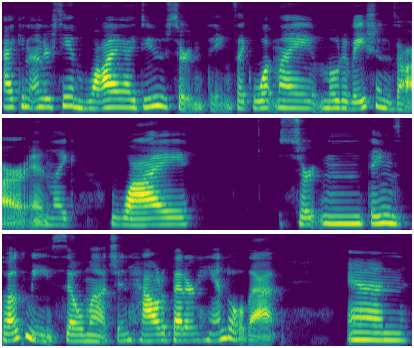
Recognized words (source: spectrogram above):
I can understand why I do certain things, like what my motivations are, and like why certain things bug me so much and how to better handle that. And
